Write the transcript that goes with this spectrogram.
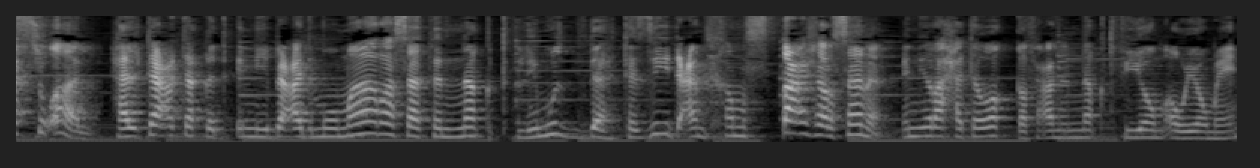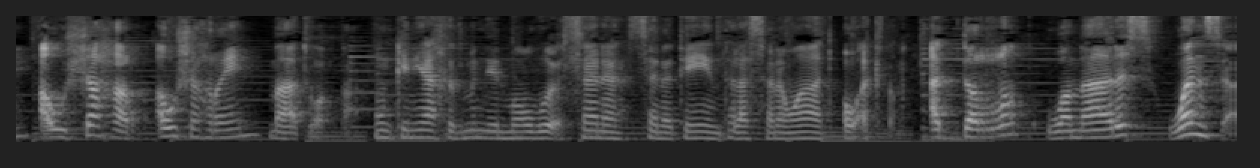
السؤال هل تعتقد إني بعد ممارسة النقد لمدة تزيد عن 15 سنة إني راح أتوقف عن النقد في يوم أو يومين؟ أو شهر أو شهرين؟ ما أتوقع. ممكن ياخذ مني الموضوع سنة سنتين ثلاث سنوات أو أكثر. أتدرب ومارس وأنسى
